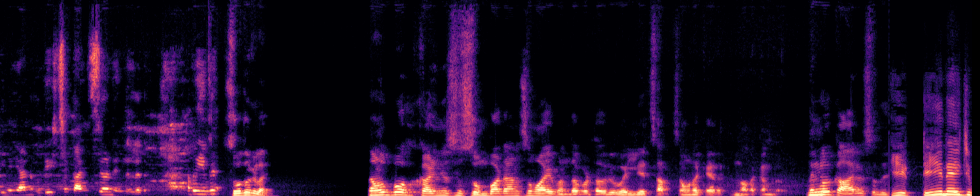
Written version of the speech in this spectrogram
പിന്നെ ഞാൻ ഉദ്ദേശിച്ച കൺസേൺ എന്നുള്ളത്. അപ്പൊ ഇവിടെ സുഹൃത്തുക്കളെ നമ്മളിപ്പോ കഴിഞ്ഞ ദിവസം സുംബ ഡാൻസുമായി ബന്ധപ്പെട്ട ഒരു വലിയ ചർച്ച നമ്മുടെ കേരളത്തിൽ നടക്കുന്നുണ്ട്. നിങ്ങൾക്ക് ആരും ശ്രദ്ധിച്ചു ഈ ടീനേജ്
